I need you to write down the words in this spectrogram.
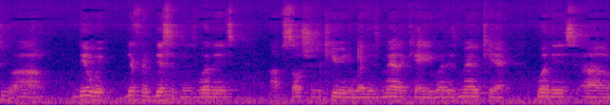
to, uh, deal with different disciplines, whether it's, um, social security, whether it's Medicaid, whether it's Medicare, whether it's, um,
